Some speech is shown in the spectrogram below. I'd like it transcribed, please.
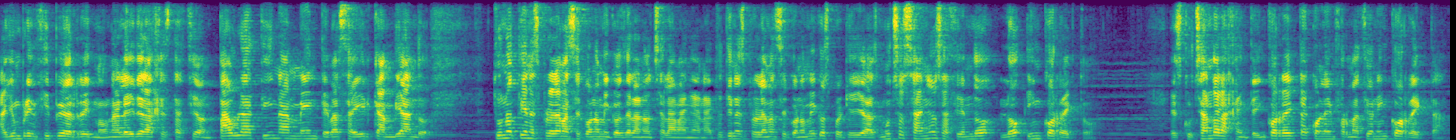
Hay un principio del ritmo, una ley de la gestación. Paulatinamente vas a ir cambiando. Tú no tienes problemas económicos de la noche a la mañana, tú tienes problemas económicos porque llevas muchos años haciendo lo incorrecto, escuchando a la gente incorrecta con la información incorrecta.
